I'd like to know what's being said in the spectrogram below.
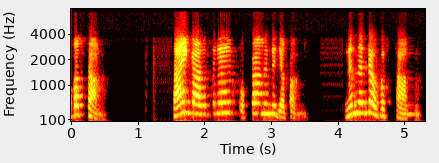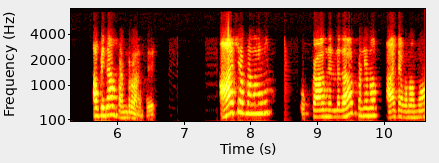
உபஸ்தானம். சாயங்காலத்துல உட்கார்ந்துட்டு ஜப்பம் நின்றுண்டு உபஸ்தானம். அப்படிதான் பண்றோம் அது. ஆச்சமனம் உட்கார்ந்துட்டு தான் பண்ணணும். ஆச்சமனமோ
